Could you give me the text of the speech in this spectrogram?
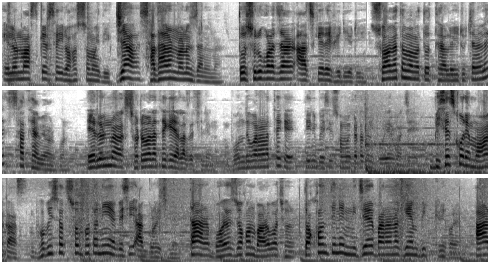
এলন মাস্কের সেই রহস্যময় দিক, যা সাধারণ মানুষ জানে না। তো শুরু করা যাক আজকের এই ভিডিওটি। স্বাগতম আমার তথ্য আলো ইউটিউব চ্যানেলে, সাথে আমি অর্পণ। এলন মার্কস ছোটবেলা থেকে আলাদা ছিলেন। বন্ধু বানানোর থেকে তিনি বেশি সময় কাটাতেন বইয়ের মাঝে। বিশেষ করে মহাকাশ, ভবিষ্যৎ সভ্যতা নিয়ে বেশি আগ্রহী ছিলেন। তার বয়স যখন বারো বছর, তখন তিনি নিজের বানানো গেম বিক্রি করেন। আর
